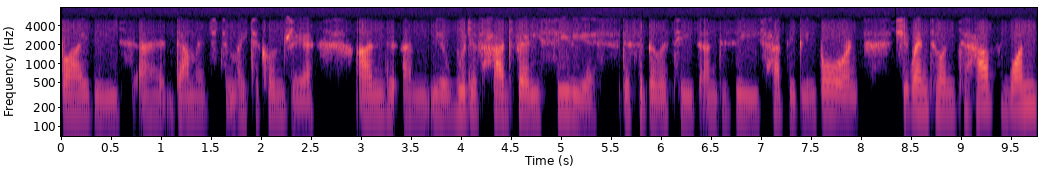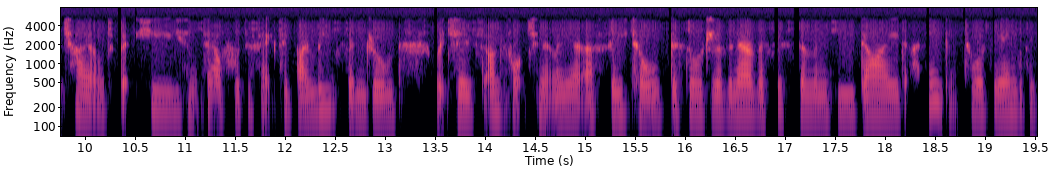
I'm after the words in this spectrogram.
by these uh, damaged mitochondria, and um, you know would have had very serious disabilities and disease had they been born. She went on to have one child, but he himself was affected by Leigh syndrome, which is unfortunately a, a fatal disorder of the nervous system, and he died, I think, towards the end of his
